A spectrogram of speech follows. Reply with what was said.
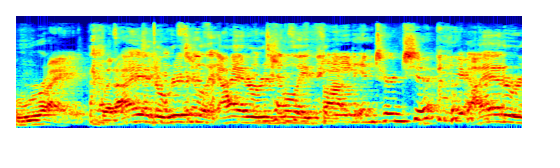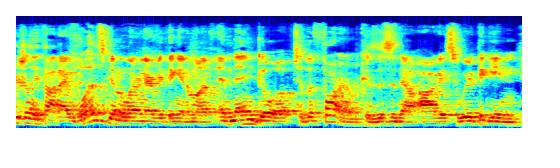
Right, but I had originally I had originally thought paid internship. I had originally thought I was going to learn everything in a month and then go up to the farm because this is now August. So we were thinking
